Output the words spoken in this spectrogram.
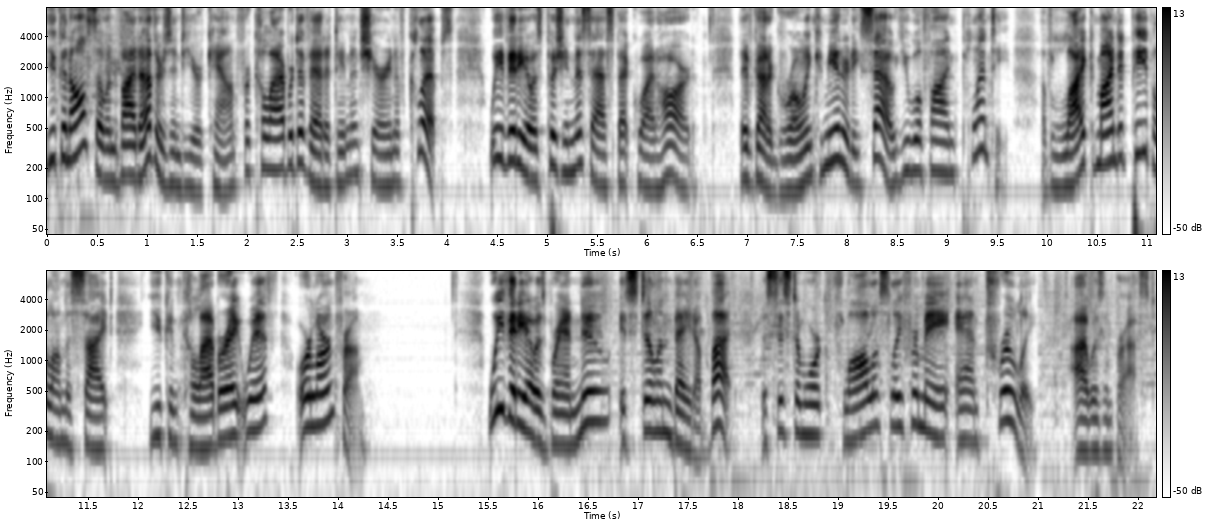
You can also invite others into your account for collaborative editing and sharing of clips. WeVideo is pushing this aspect quite hard. They've got a growing community, so you will find plenty of like-minded people on the site you can collaborate with or learn from. WeVideo is brand new, it's still in beta, but the system worked flawlessly for me and truly I was impressed.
